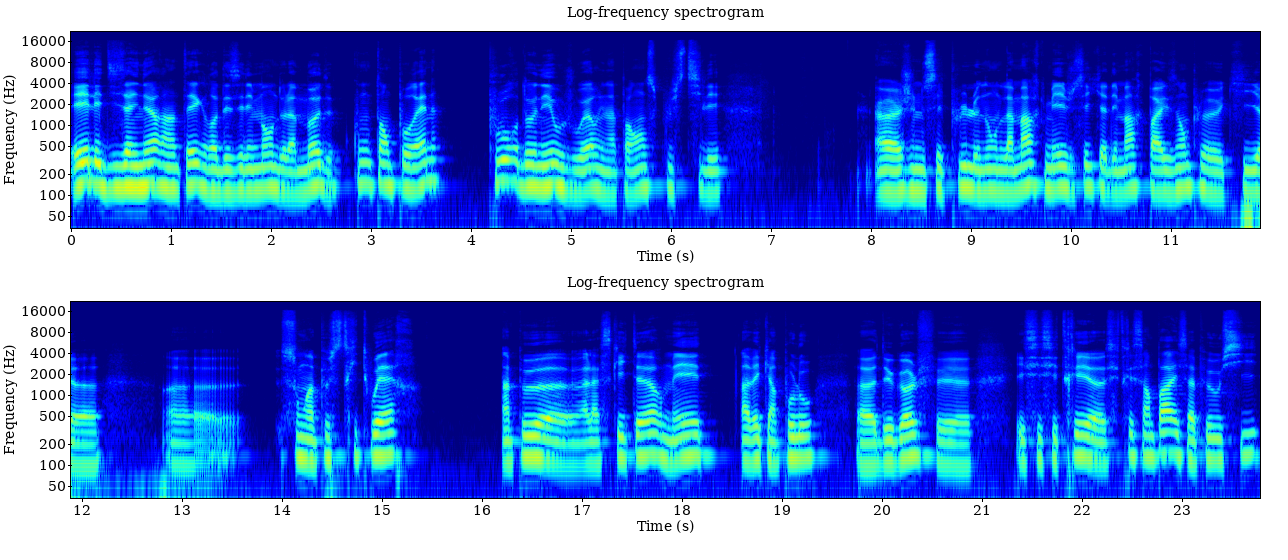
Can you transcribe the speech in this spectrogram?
Et les designers intègrent des éléments de la mode contemporaine pour donner aux joueurs une apparence plus stylée. Euh, je ne sais plus le nom de la marque, mais je sais qu'il y a des marques par exemple qui euh, euh, sont un peu streetwear un peu à la skater, mais avec un polo de golf. et c'est très, sympa et ça peut aussi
